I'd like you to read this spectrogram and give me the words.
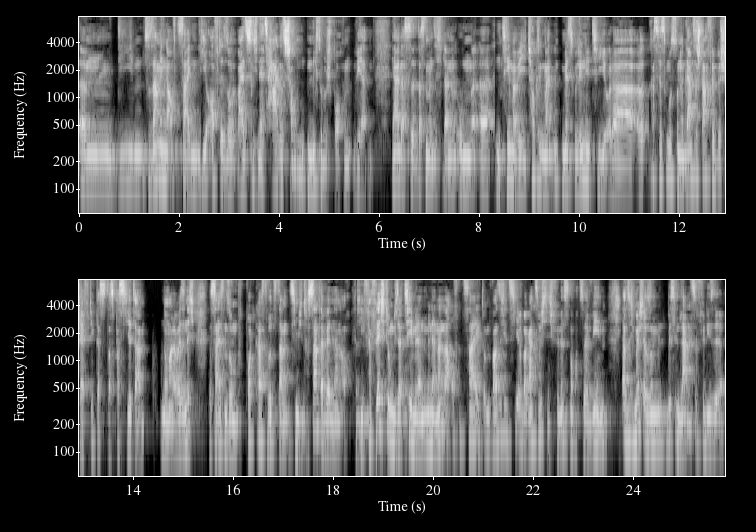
ähm, die Zusammenhänge aufzeigen, die oft so, weiß ich nicht, in der Tagesschau nicht so besprochen werden. Ja, dass, dass man sich dann um äh, ein Thema wie Toxic Masculinity oder äh, Rassismus so eine ganze Staffel beschäftigt, das, das passiert dann normalerweise nicht. Das heißt, in so einem Podcast wird es dann ziemlich interessant. Da werden dann auch die Verflechtungen dieser Themen miteinander aufgezeigt. Und was ich jetzt hier aber ganz wichtig finde, ist noch zu erwähnen. Also ich möchte also ein bisschen Lanze für diese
